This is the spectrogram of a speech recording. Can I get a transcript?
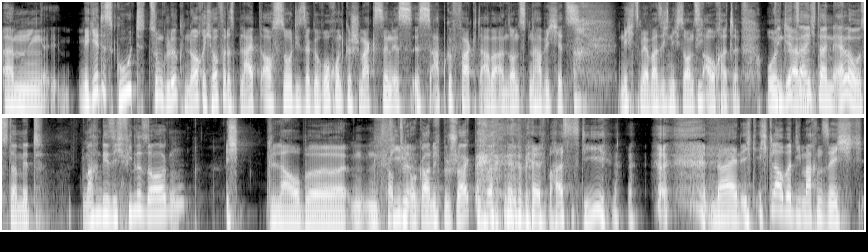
Ähm, mir geht es gut, zum Glück noch. Ich hoffe, das bleibt auch so. Dieser Geruch und Geschmackssinn ist, ist abgefuckt, aber ansonsten habe ich jetzt Ach. nichts mehr, was ich nicht sonst wie, auch hatte. Und, wie geht's ähm, eigentlich deinen Allos damit? Machen die sich viele Sorgen? Ich glaube, ich viele noch gar nicht Bescheid. Was die? Nein, ich, ich glaube, die machen sich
